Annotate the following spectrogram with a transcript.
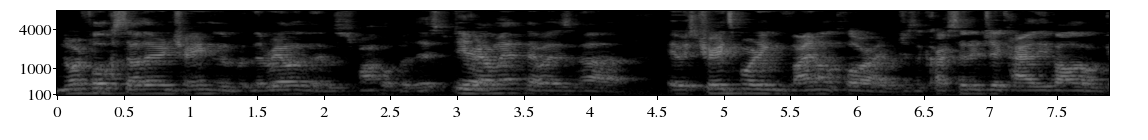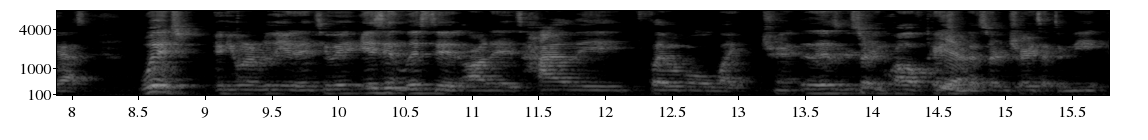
Norfolk Southern trains, the, the railroad that was responsible for this Yeah. derailment, that was uh, it was transporting vinyl chloride, which is a carcinogenic, highly volatile gas. which, if you want to really get into it, isn't listed on its highly flammable like. There's a certain qualification Yeah. that certain trains have to meet,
